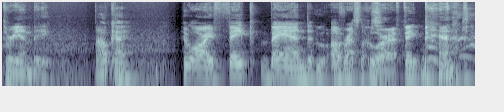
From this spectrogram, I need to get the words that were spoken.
3MB. okay. Who are a fake band of wrestlers. Who are a fake band of,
